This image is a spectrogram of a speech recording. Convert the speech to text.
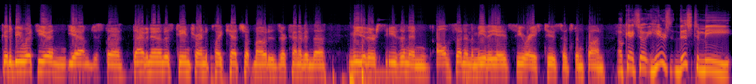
Good to be with you. And yeah, I'm just uh, diving into this team, trying to play catch up mode as they're kind of in the meat of their season and all of a sudden in the meat of the AFC race, too. So it's been fun. Okay, so here's this to me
